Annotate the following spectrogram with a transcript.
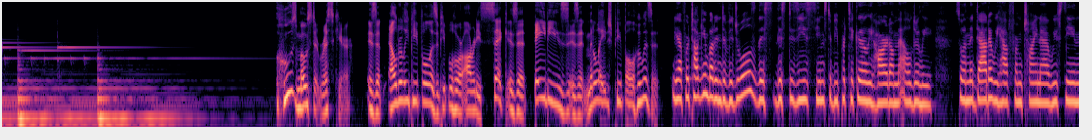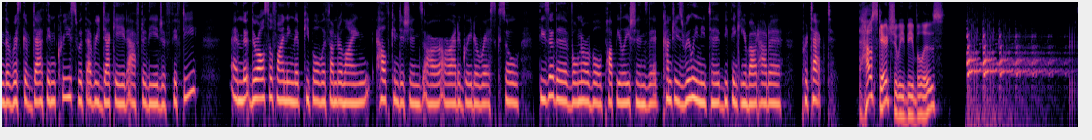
Who's most at risk here? Is it elderly people? Is it people who are already sick? Is it babies? Is it middle-aged people? Who is it? Yeah, if we're talking about individuals, this this disease seems to be particularly hard on the elderly. So in the data we have from China, we've seen the risk of death increase with every decade after the age of 50. And they're also finding that people with underlying health conditions are, are at a greater risk. So these are the vulnerable populations that countries really need to be thinking about how to protect. How scared should we be, Belluz?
